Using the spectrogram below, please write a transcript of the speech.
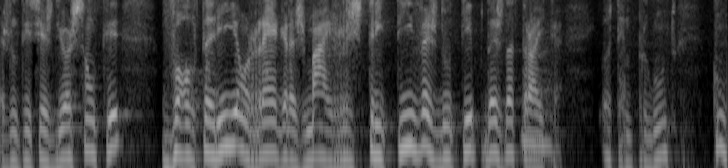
as notícias de hoje são que voltariam regras mais restritivas do tipo das da Troika. Eu até me pergunto com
